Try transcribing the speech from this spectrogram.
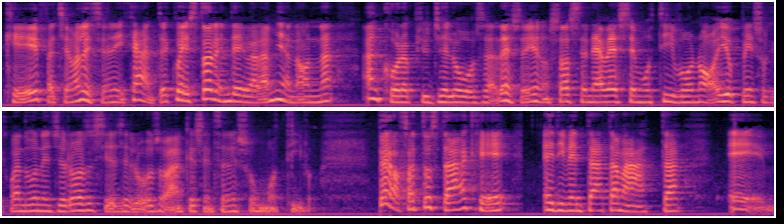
che facevano lezioni di canto e questo rendeva la mia nonna ancora più gelosa. Adesso io non so se ne avesse motivo o no, io penso che quando uno è geloso sia geloso anche senza nessun motivo. Però fatto sta che è diventata matta e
